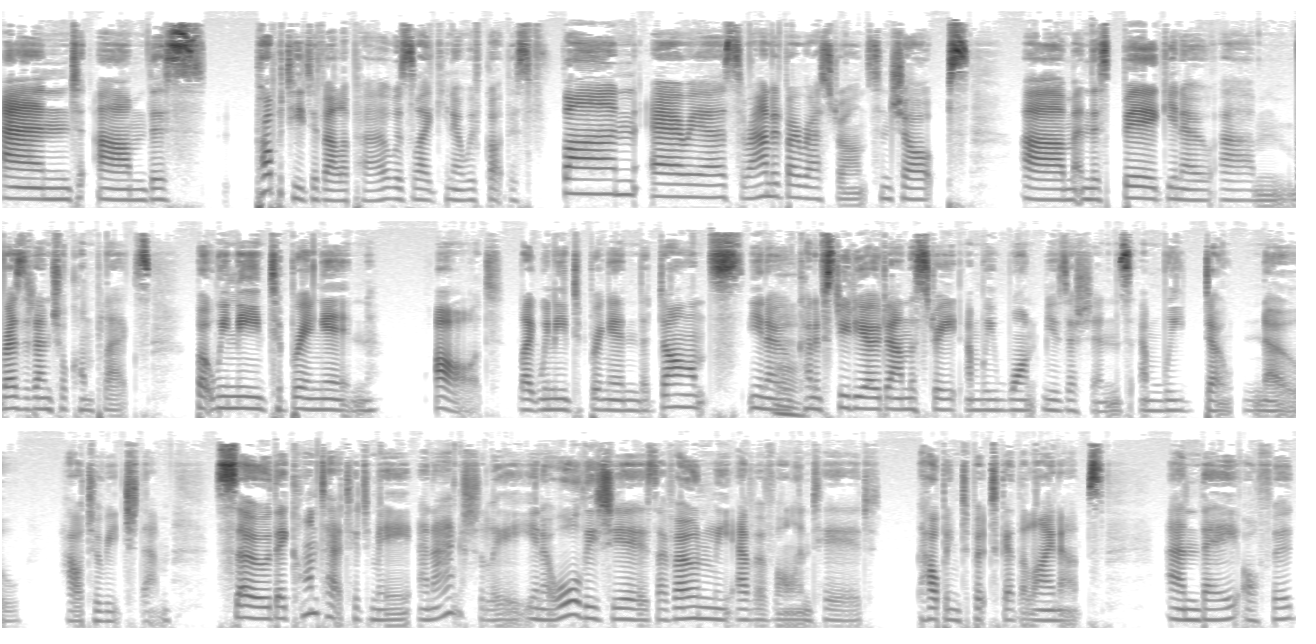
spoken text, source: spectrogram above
and um, this property developer was like, you know, we've got this fun area surrounded by restaurants and shops um, and this big, you know, um, residential complex, but we need to bring in art. Like we need to bring in the dance, you know, Mm. kind of studio down the street, and we want musicians, and we don't know how to reach them. So they contacted me, and actually, you know, all these years, I've only ever volunteered helping to put together lineups. and they offered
